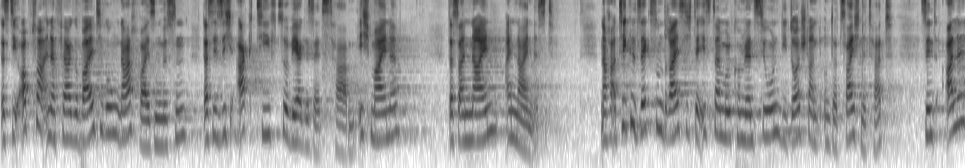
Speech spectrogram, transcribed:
dass die Opfer einer Vergewaltigung nachweisen müssen, dass sie sich aktiv zur Wehr gesetzt haben. Ich meine, dass ein Nein ein Nein ist. Nach Artikel 36 der Istanbul-Konvention, die Deutschland unterzeichnet hat, sind alle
